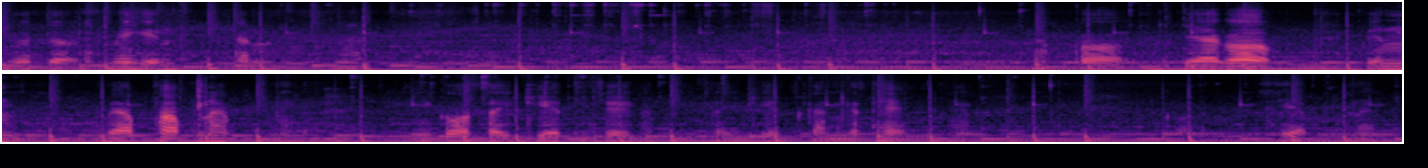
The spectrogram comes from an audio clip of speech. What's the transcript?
เดี๋ยวจะไม่เห็นกันนะก็แจก็เป็น แบบพับนะครับนี่นี่ก็ใส่เคสเฉยครับ ใส่เคสกันกระแทกนะครับก็เสียบนะครับ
